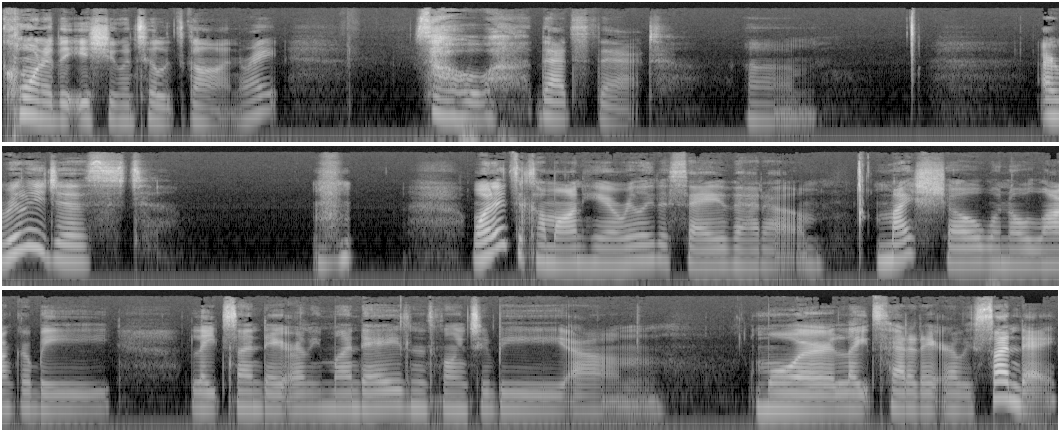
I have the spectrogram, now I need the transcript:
corner the issue until it's gone, right? So that's that. Um, I really just wanted to come on here really to say that um, my show will no longer be late Sunday, early Mondays, and it's going to be um, more late Saturday, early Sunday.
